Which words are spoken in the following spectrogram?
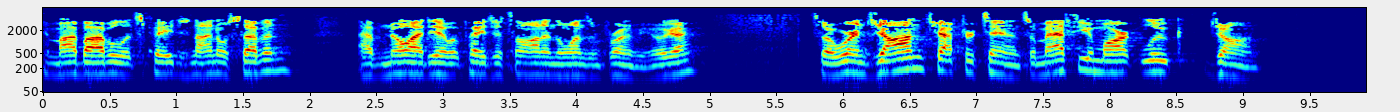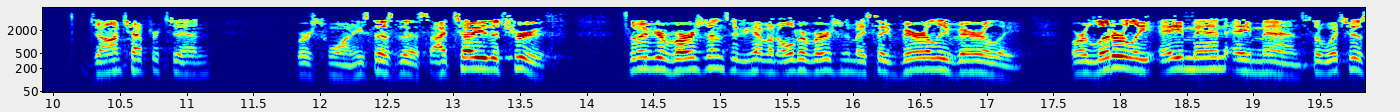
in my Bible, it's page 907. I have no idea what page it's on in the ones in front of you, okay? So we're in John chapter 10. So Matthew, Mark, Luke, John. John chapter 10, verse 1. He says this I tell you the truth. Some of your versions, if you have an older version, may say verily, verily, or literally amen, amen. So, which is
